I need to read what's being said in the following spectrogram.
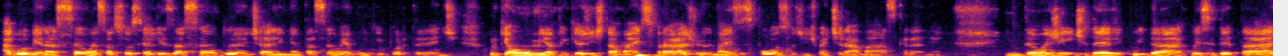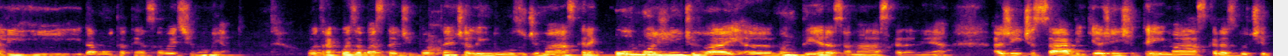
aglomeração, essa socialização durante a alimentação é muito importante, porque é um momento em que a gente está mais frágil e mais exposto, a gente vai tirar a máscara, né? Então, a gente deve cuidar com esse detalhe e, e dar muita atenção a este momento. Outra coisa bastante importante, além do uso de máscara, é como a gente vai uh, manter essa máscara, né? A gente sabe que a gente tem máscaras do tipo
